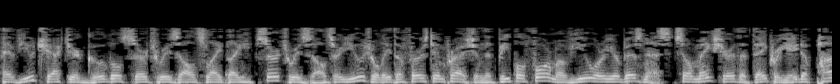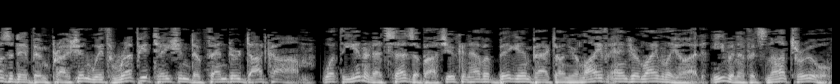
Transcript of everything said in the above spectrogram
Have you checked your Google search results lately? Search results are usually the first impression that people form of you or your business, so make sure that they create a positive impression with ReputationDefender.com. What the internet says about you can have a big impact on your life and your livelihood, even if it's not true.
